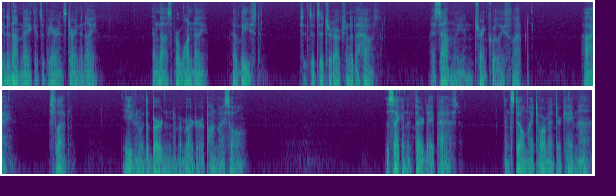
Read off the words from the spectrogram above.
It did not make its appearance during the night, and thus for one night, at least, since its introduction to the house, I soundly and tranquilly slept. I slept even with the burden of a murder upon my soul. The second and third day passed, and still my tormentor came not.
